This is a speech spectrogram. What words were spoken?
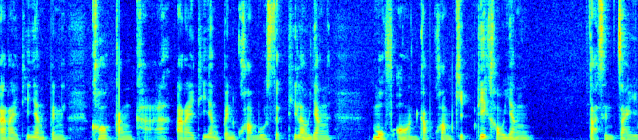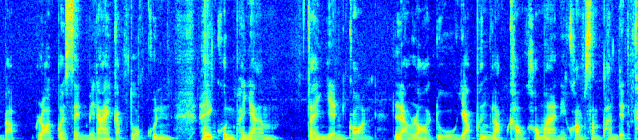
อะไรที่ยังเป็นข้อกังขา อะไรที่ยังเป็นความรู้สึกที่เรายัง move on กับความคิดที่เขายังตัดสินใจแบบร้อยเปอร์เซ็นต์ไม่ได้กับตัวคุณ ให้คุณพยายามใจเย็นก่อน แล้วรอดูอย่าเพิ่งรับเขาเข้ามาในความสัมพันธ์เด็ดข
